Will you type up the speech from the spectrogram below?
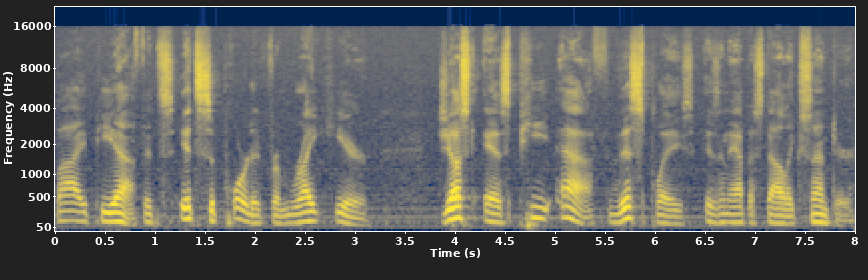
by PF. It's, it's supported from right here. Just as PF, this place, is an apostolic center.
